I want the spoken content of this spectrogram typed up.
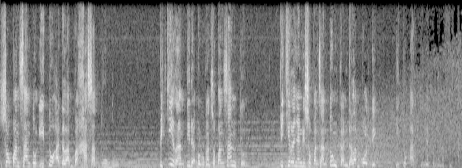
sopan santun itu adalah bahasa tubuh. Pikiran tidak merupakan sopan santun. Pikiran yang disopan santunkan dalam politik itu artinya kemunafikan.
